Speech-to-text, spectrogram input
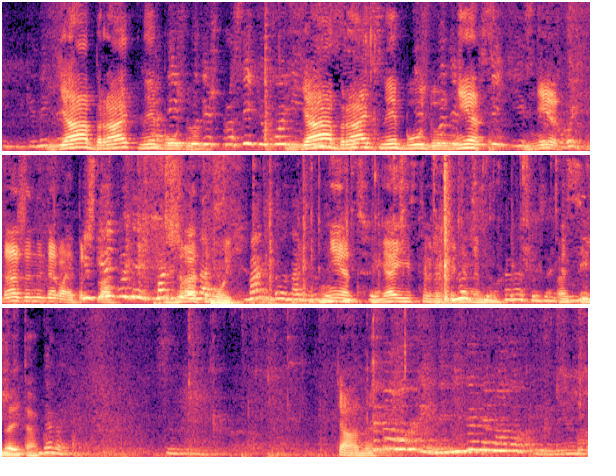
тільки, не кричи. Я брати не а ти ж буду. будеш просити у колі Я їсти. брати не буду. будеш Ні, просити їсти ні, навіть не давай, І прийшла. ти будеш Макдональдс. Жратвой. Макдональдс будеш Ні, їсти. я їсти вже Ну сьогодні не все, буду. хорошо, зайчик, Спасибо, біжи, і так. Давай. Тяне. Ніде нема лохини у нас.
